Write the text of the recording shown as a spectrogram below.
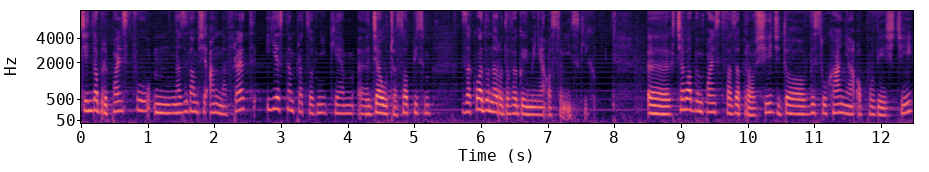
Dzień dobry Państwu, Mm, nazywam się Anna Fred i jestem pracownikiem e, działu czasopism Zakładu Narodowego imienia Ossolińskich. E, Chciałabym Państwa zaprosić do wysłuchania opowieści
